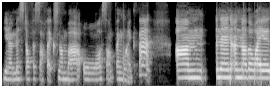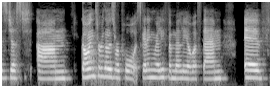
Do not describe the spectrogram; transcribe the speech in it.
you know, missed off a suffix number or something like that. Um, and then another way is just um, going through those reports, getting really familiar with them. If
